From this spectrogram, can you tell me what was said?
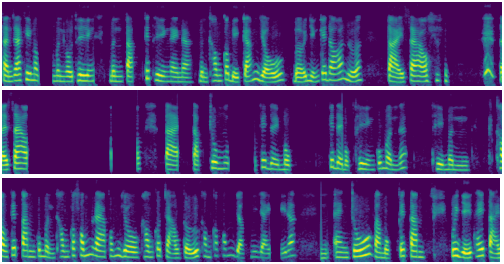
Thành ra khi mà mình ngồi thiền mình tập cái thiền này nè mình không có bị cám dỗ bởi những cái đó nữa. Tại sao? Tại sao? Tại tập trung cái đề mục cái đề mục thiền của mình á thì mình không, cái tâm của mình không có phóng ra, phóng vô, không có trào cử, không có phóng vật như vậy đó. An trú và một cái tâm. Quý vị thấy tại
